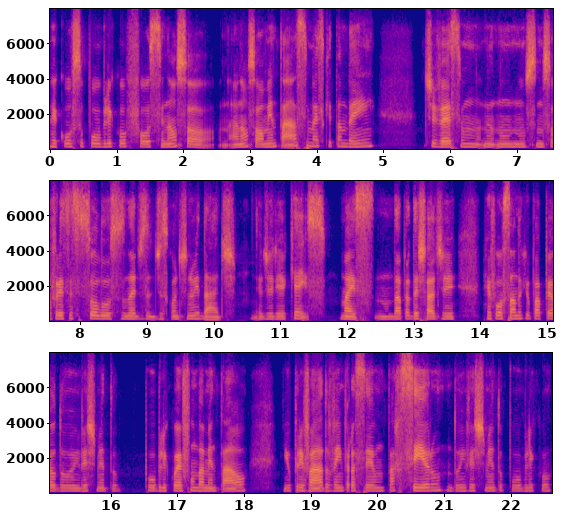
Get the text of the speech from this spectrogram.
recurso público fosse não só não só aumentasse, mas que também tivesse um não, não, não sofresse esses soluços né, de descontinuidade. Eu diria que é isso. Mas não dá para deixar de reforçando que o papel do investimento público é fundamental e o privado vem para ser um parceiro do investimento público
